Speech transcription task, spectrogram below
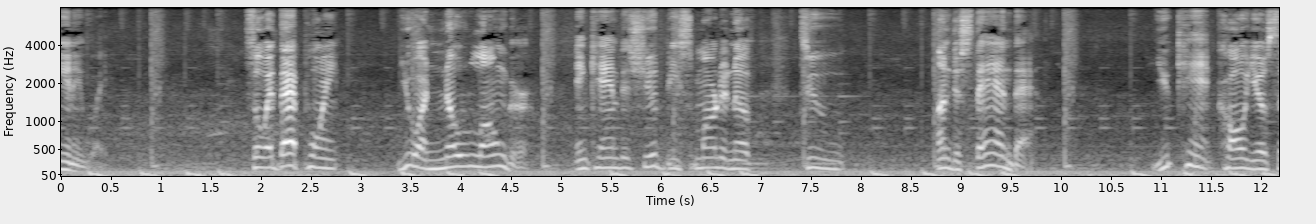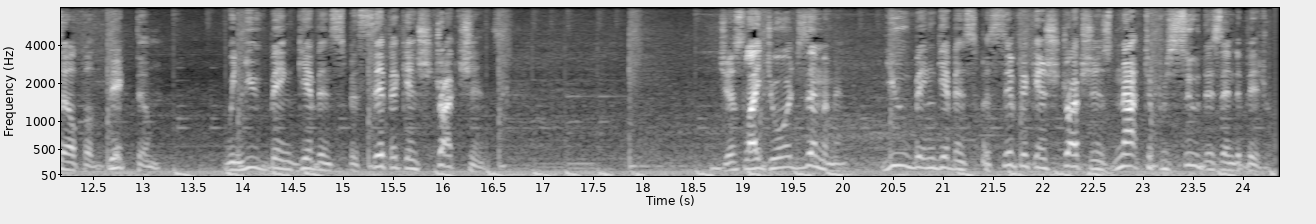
anyway. So at that point, you are no longer, and Candace should be smart enough to understand that. You can't call yourself a victim when you've been given specific instructions. Just like George Zimmerman, you've been given specific instructions not to pursue this individual.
